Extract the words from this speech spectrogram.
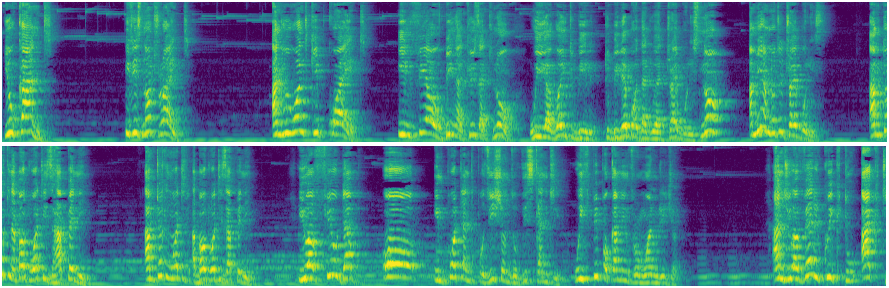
You can't. It is not right. And we won't keep quiet in fear of being accused that no, we are going to be to be labeled that we are tribalists. No, I mean I'm not a tribalist. I'm talking about what is happening. I'm talking what, about what is happening. You have filled up all important positions of this country with people coming from one region. And you are very quick to act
